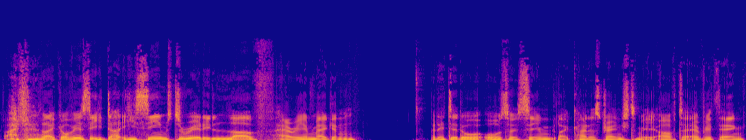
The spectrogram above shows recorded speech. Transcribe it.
I like, obviously, he, do- he seems to really love Harry and Meghan. But it did also seem like kind of strange to me after everything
